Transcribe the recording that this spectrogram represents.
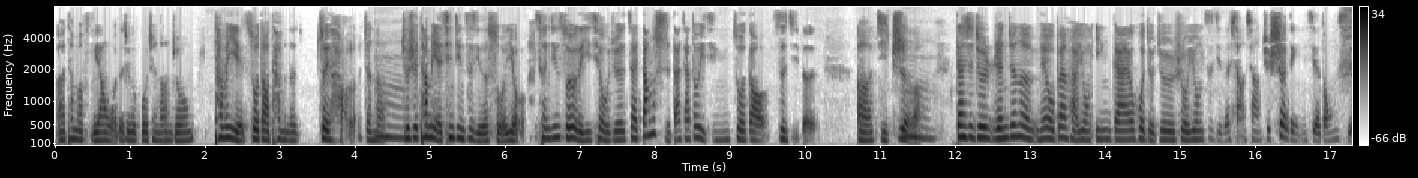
呃，他们抚养我的这个过程当中，他们也做到他们的。最好了，真的，就是他们也倾尽自己的所有，曾经所有的一切，我觉得在当时大家都已经做到自己的呃极致了。但是就是人真的没有办法用应该或者就是说用自己的想象去设定一些东西，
